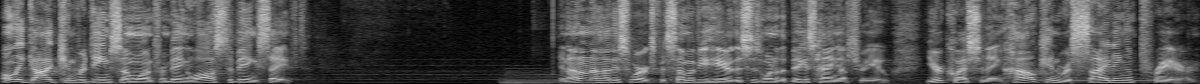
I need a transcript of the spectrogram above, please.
Only God can redeem someone from being lost to being saved. And I don't know how this works, but some of you here, this is one of the biggest hangups for you. You're questioning how can reciting a prayer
